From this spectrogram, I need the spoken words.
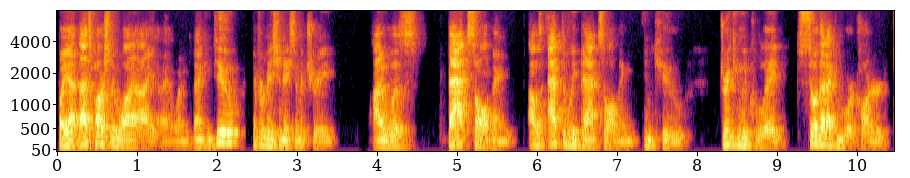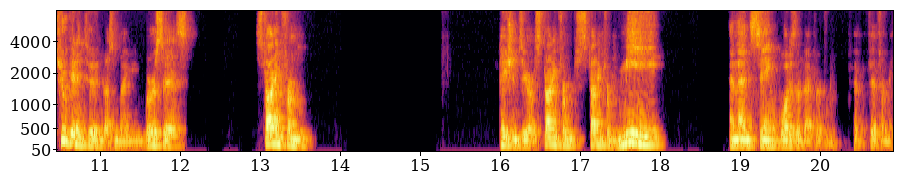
but yeah, that's partially why I, I went into banking too. Information asymmetry. I was back solving. I was actively back solving into drinking the Kool Aid so that I can work harder to get into investment banking versus starting from patient zero, starting from starting from me, and then seeing what is the better fit- for me.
